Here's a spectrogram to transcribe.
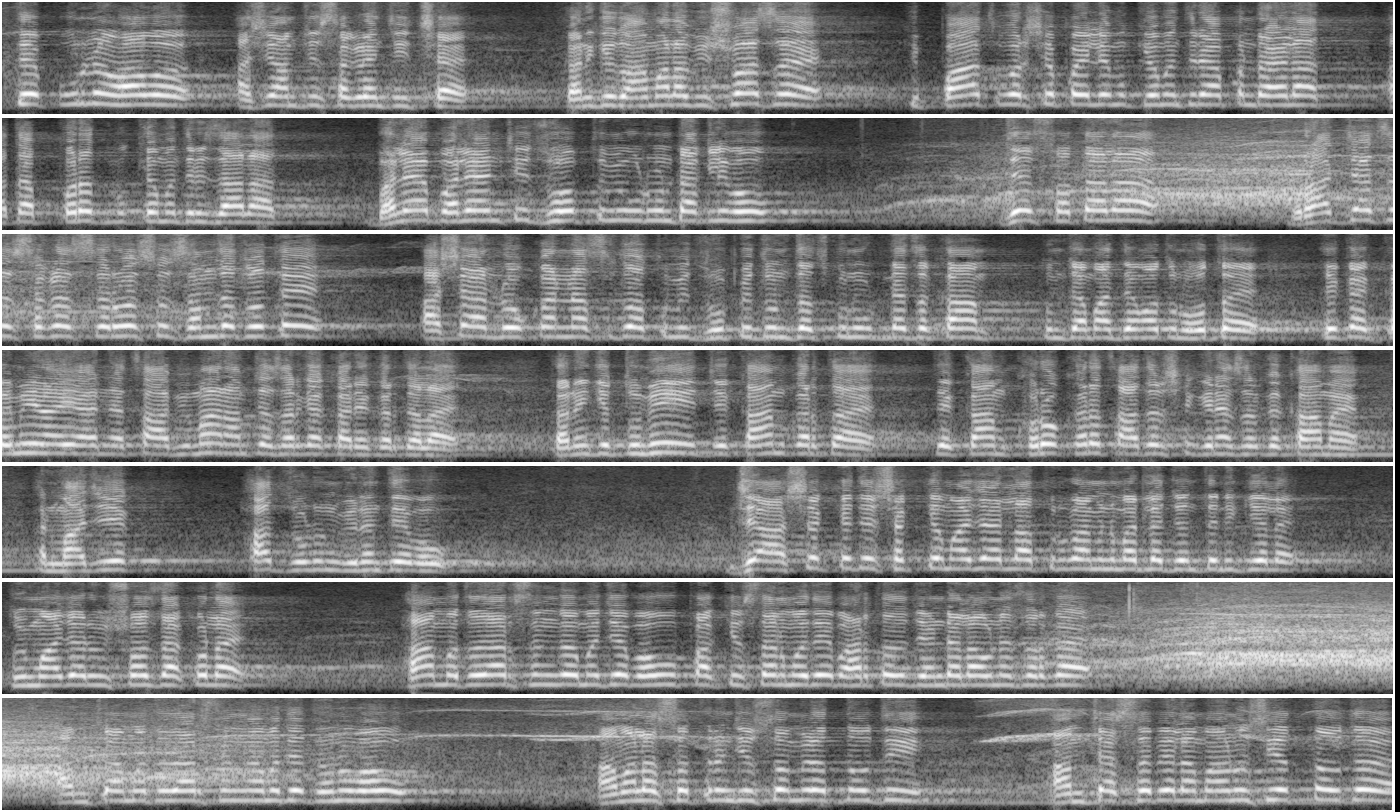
ते पूर्ण व्हावं अशी आमची सगळ्यांची इच्छा आहे. कारण की आम्हाला विश्वास आहे की पाच वर्ष पहिले मुख्यमंत्री आपण राहिलात आता परत मुख्यमंत्री झालात. भल्या भल्यांची झोप तुम्ही उडवून टाकली भाऊ. जे स्वतःला राज्याचं सगळं सर्वस्व समजत होते अशा लोकांना सुद्धा तुम्ही झोपेतून दचकून उठण्याचं काम तुमच्या माध्यमातून होतंय. ते काही कमी नाही आहे आणि याचा अभिमान आमच्यासारख्या कार्यकर्त्याला आहे. कारण की तुम्ही जे काम करताय ते काम खरोखरच आदर्श घेण्यासारखं काम आहे. आणि माझी एक हात जोडून विनंती आहे भाऊ. जे अशक्य ते शक्य माझ्या लातूर ग्रामीणमधल्या जनतेने केलंय तुम्ही माझ्यावर विश्वास दाखवलाय. हा मतदारसंघ म्हणजे भाऊ पाकिस्तानमध्ये भारताचा झेंडा लावण्यासारखा आहे. आमच्या मतदारसंघामध्ये धनुभाऊ आम्हाला सतरंजी उत्सव मिळत नव्हती. आमच्या सभेला माणूस येत नव्हतं.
